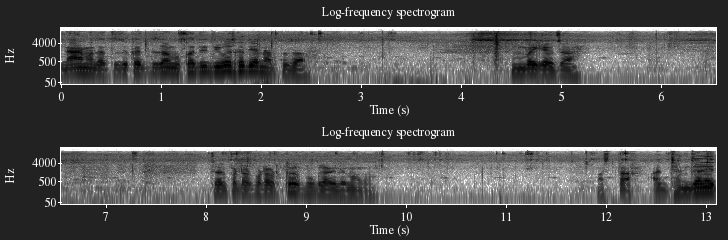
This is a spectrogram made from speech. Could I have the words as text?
नाही तुझं कधी तुझा कधी दिवस कधी येणार तुझा? मुंबई घेऊचा चल पटापट पटापट कर भूक लागली मागा मस्त. आज झणझणीत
